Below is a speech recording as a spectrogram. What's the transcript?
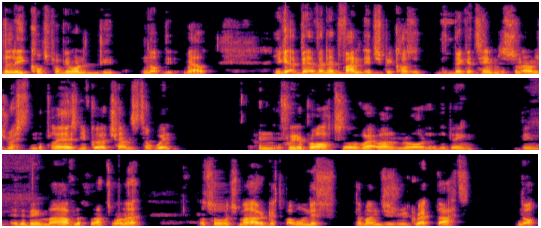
the League Cup's probably one of the not the well, you get a bit of an advantage because the bigger teams are sometimes resting the players, and you've got a chance to win. And if we'd have brought Silver at Elland Road, it'd have been, been it'd have been marvellous. So that's one of not so much my regrets, but I wonder if the managers regret that not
